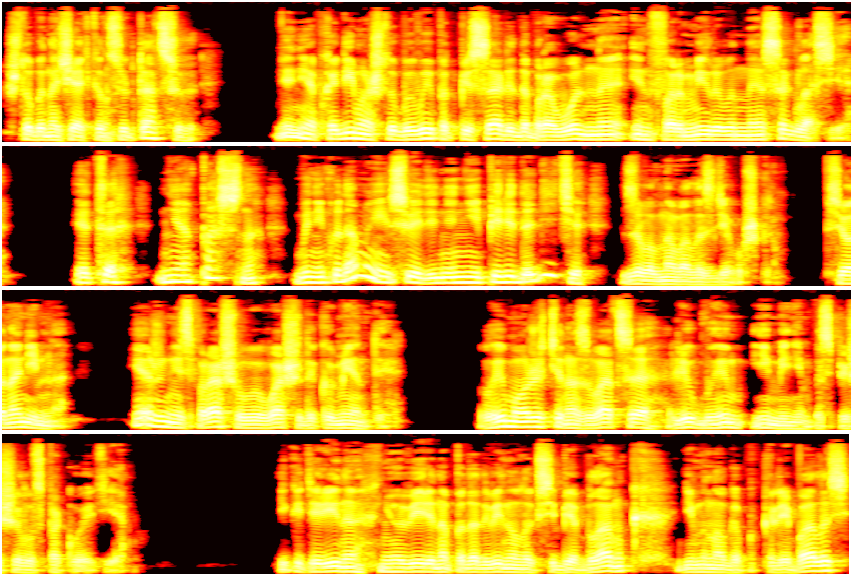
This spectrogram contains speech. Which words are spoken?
Чтобы начать консультацию, мне необходимо, чтобы вы подписали добровольное информированное согласие. Это не опасно? Вы никуда мои сведения не передадите? заволновалась девушка. Все анонимно. Я же не спрашиваю ваши документы. Вы можете назваться любым именем, поспешил успокоить я. Екатерина неуверенно пододвинула к себе бланк, немного поколебалась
